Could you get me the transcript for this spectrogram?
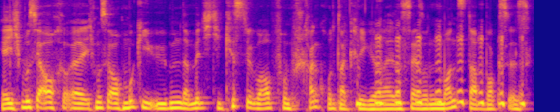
Ja, ich muss ja auch, äh, ich muss ja auch Mucki üben, damit ich die Kiste überhaupt vom Schrank runterkriege, weil das ja so eine Monsterbox ist.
